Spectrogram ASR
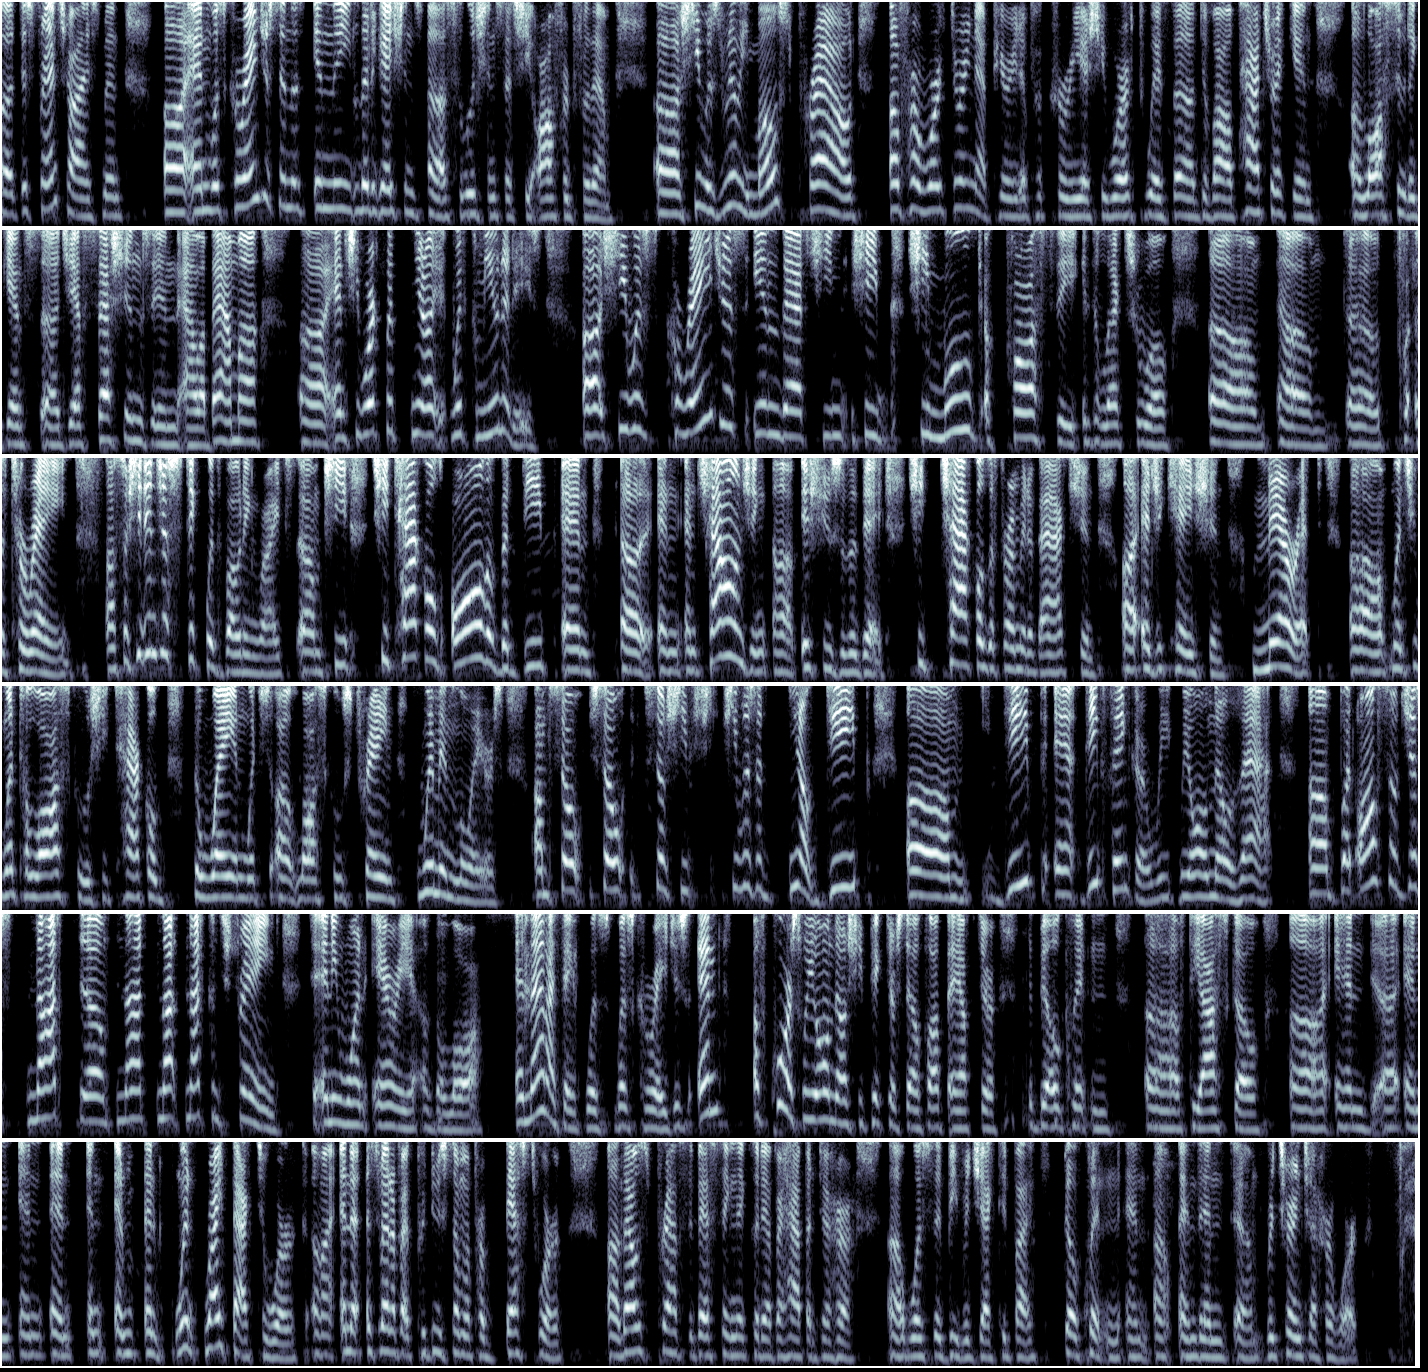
uh, and was courageous in the in the litigation uh, solutions that she offered for them. Uh, she was really most proud of her work during that period of her career. She worked with uh, Deval Patrick in a lawsuit against Jeff Sessions in Alabama, and she worked with you know with communities. Uh, she was courageous in that she she she moved across the intellectual um, um, uh, uh, terrain. Uh, so she didn't just stick with voting rights. Um, she she tackled all of the deep and uh, and, and challenging uh, issues of the day. She tackled affirmative action, education, merit. When she went to law school, she tackled the way in which law schools train women lawyers. Um, so, so, so she, she, she was a you know deep, um, deep, deep thinker. We we all know that, uh, but also just not um, not not not constrained to any one area of the law and that I think was was courageous. And of course, we all know she picked herself up after the Bill Clinton uh, fiasco uh, and, uh, and, and, and, and, and, and went right back to work. Uh, and as a matter of fact, produced some of her best work. Uh, that was perhaps the best thing that could ever happen to her uh, was to be rejected by Bill Clinton and, and then um, return to her work.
